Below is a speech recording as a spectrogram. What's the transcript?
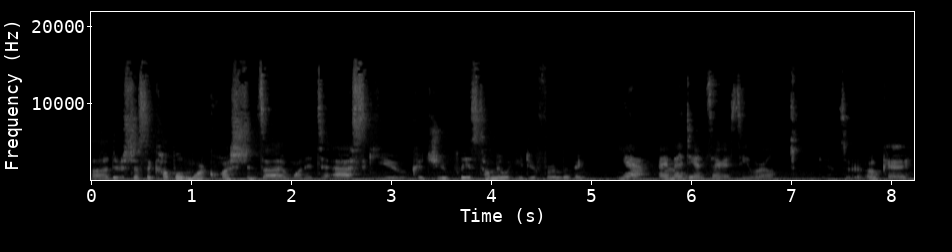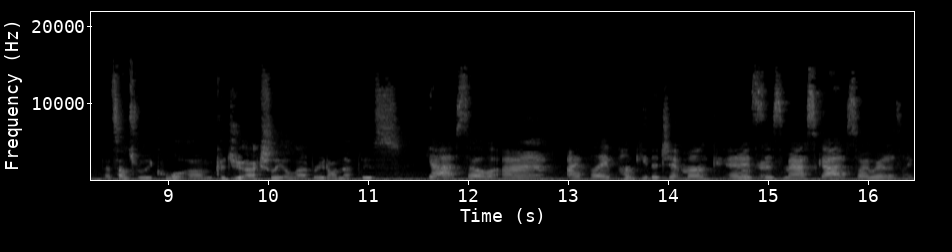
uh, there's just a couple more questions that I wanted to ask you. Could you please tell me what you do for a living? Yeah, I'm a dancer at SeaWorld. Okay, that sounds really cool. Um, could you actually elaborate on that, please? Yeah, so um, I play Punky the Chipmunk, and it's Okay. this mascot. So I wear this like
